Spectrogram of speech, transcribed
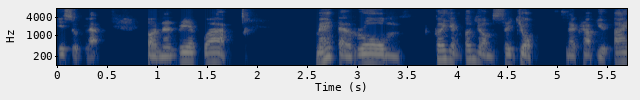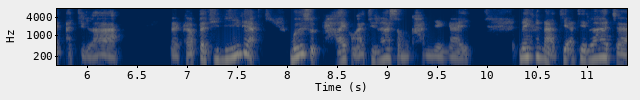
ที่สุดแล้ว ตอนนั้นเรียกว่า แม้แต่โรมก็ยังต้องยอมสยบนะครับ อยู่ใต้อติล่านะครับ แต่ทีนี้เนี่ยมื้อสุดท้ายของอติล่าสำคัญยังไง ในขณะที่อติล่าจะ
